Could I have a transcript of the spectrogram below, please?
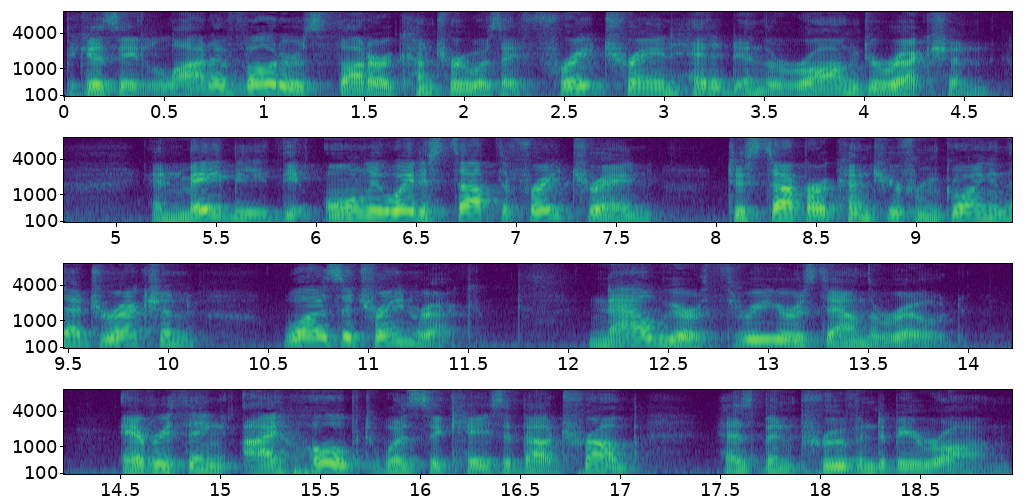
Because a lot of voters thought our country was a freight train headed in the wrong direction and maybe the only way to stop the freight train, to stop our country from going in that direction, was a train wreck. Now we are three years down the road. Everything I hoped was the case about Trump has been proven to be wrong.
